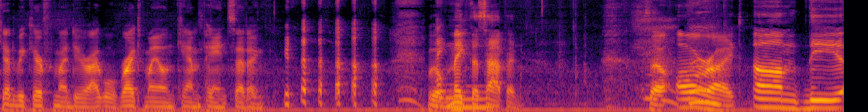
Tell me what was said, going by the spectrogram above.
Gotta be careful, my dear. I will write my own campaign setting. we'll make this happen. So, all right. Um, the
